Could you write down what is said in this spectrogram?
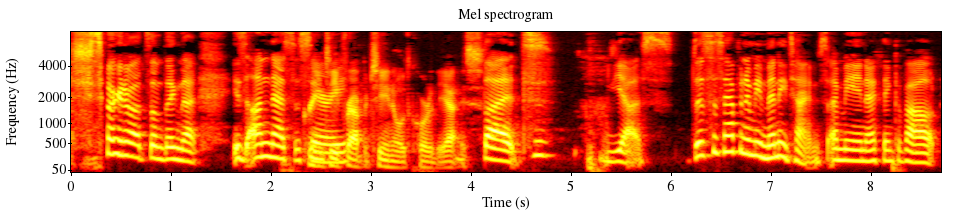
She's talking about something that is unnecessary. Green tea frappuccino with quarter of the ice. But yes, this has happened to me many times. I mean, I think about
